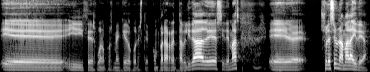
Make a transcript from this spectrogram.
Eh, y dices, bueno, pues me quedo con este. Comparar rentabilidades y demás. Eh, suele ser una mala idea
